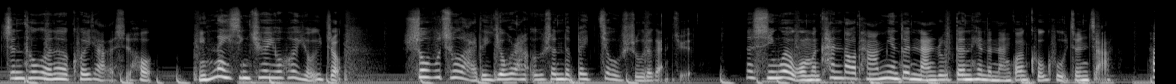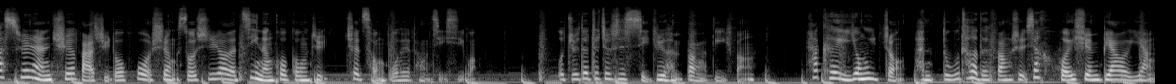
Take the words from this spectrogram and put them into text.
挣脱了那个盔甲的时候，你内心却又会有一种说不出来的油然而生的被救赎的感觉。那是因为我们看到他面对难如登天的难关苦苦挣扎，他虽然缺乏许多获胜所需要的技能或工具，却从不会放弃希望。我觉得这就是喜剧很棒的地方。它可以用一种很独特的方式，像回旋镖一样，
